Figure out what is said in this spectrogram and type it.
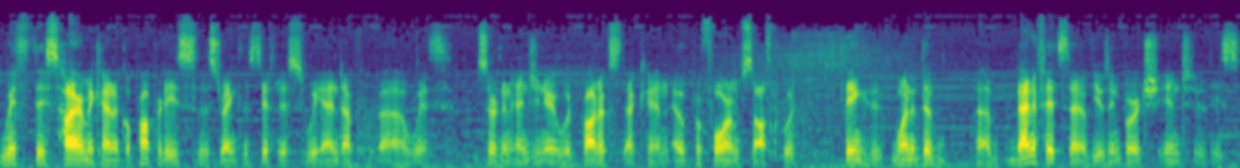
With this higher mechanical properties, the strength and stiffness, we end up uh, with certain engineered wood products that can outperform softwood. I think one of the uh, benefits of using birch into these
